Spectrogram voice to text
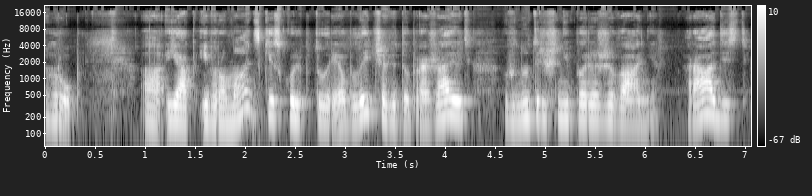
груп. Як і в романській скульптурі, обличчя відображають внутрішні переживання, радість,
